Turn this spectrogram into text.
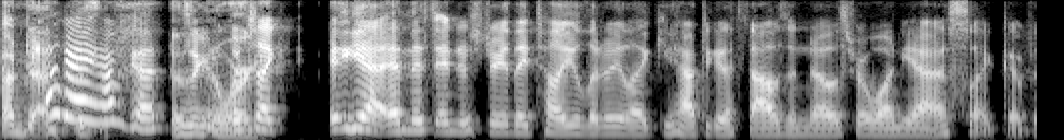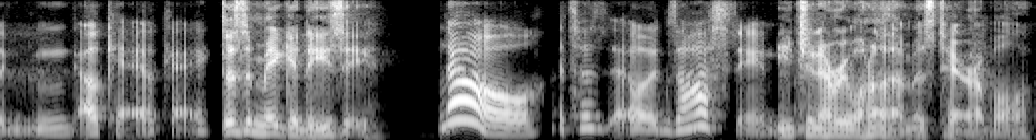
I'm done. okay, this, I'm good. this isn't gonna work. Which like yeah, in this industry they tell you literally like you have to get a thousand no's for one yes. Like, mm, okay, okay. Doesn't make it easy. No, it's so so exhausting. Each and every one of them is terrible.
